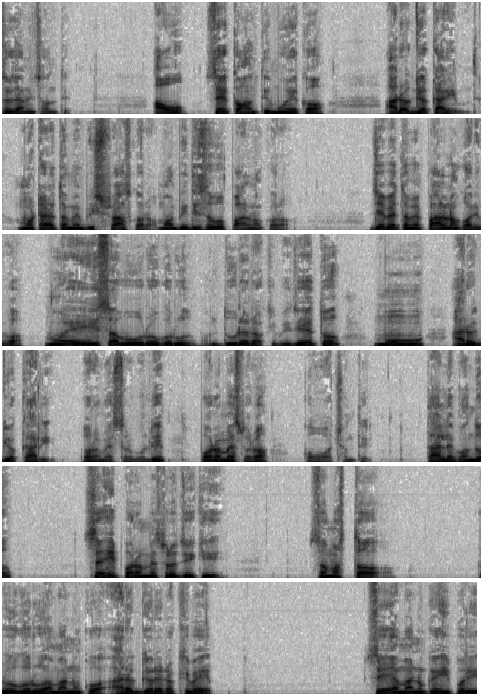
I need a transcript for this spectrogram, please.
ସେ ଜାଣିଛନ୍ତି। ଆଉ ସେ କହନ୍ତି ମୁଁ ଏକ ଆରୋଗ୍ୟକାରୀ ମୋ ଠାରେ ତୁମେ ବିଶ୍ୱାସ କର ମୋ ବିଧି ସବୁ ପାଳନ କର ଯେବେ ତୁମେ ପାଳନ କରିବ ମୁଁ ଏହିସବୁ ରୋଗରୁ ଦୂରେ ରଖିବି। ଯେହେତୁ ମୁଁ ଆରୋଗ୍ୟକାରୀ ପରମେଶ୍ୱର ବୋଲି ପରମେଶ୍ୱର କହୁଅଛନ୍ତି। ତାହେଲେ ବନ୍ଧୁ ସେହି ପରମେଶ୍ୱର ଯିଏକି ସମସ୍ତ ରୋଗରୁ ଆମମାନଙ୍କୁ ଆରୋଗ୍ୟରେ ରଖିବେ ସେ ଏମାନଙ୍କୁ ଏହିପରି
